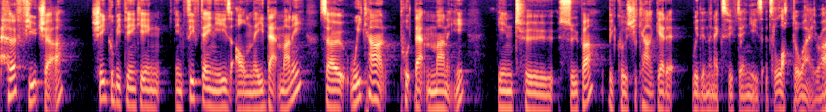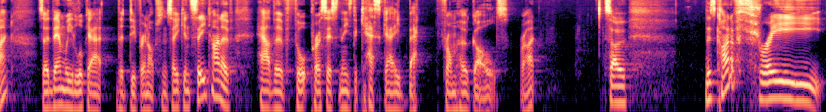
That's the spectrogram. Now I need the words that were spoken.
her future, she could be thinking in 15 years, I'll need that money. So we can't put that money into super because she can't get it within the next 15 years. It's locked away, right? So then we look at the different options. So you can see kind of how the thought process needs to cascade back from her goals, right? So there's kind of three,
